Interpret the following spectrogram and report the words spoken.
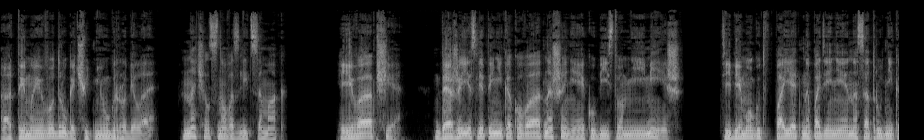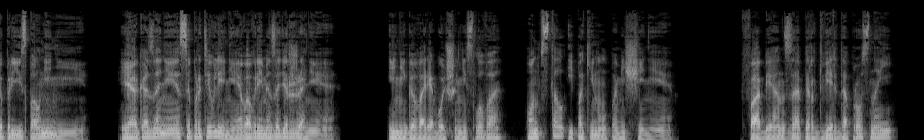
«А ты моего друга чуть не угробила», – начал снова злиться маг. «И вообще, даже если ты никакого отношения к убийствам не имеешь, тебе могут впаять нападение на сотрудника при исполнении и оказание сопротивления во время задержания». И не говоря больше ни слова, он встал и покинул помещение. Фабиан запер дверь допросной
